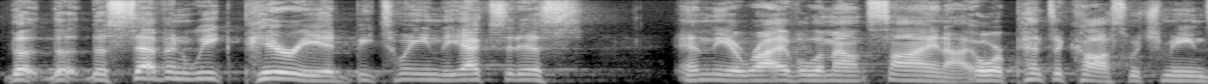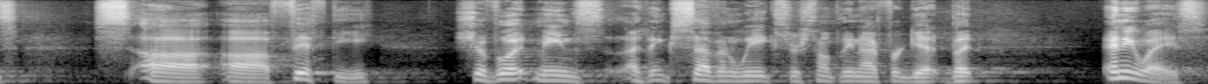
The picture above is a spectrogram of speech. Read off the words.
the, the, the seven week period between the Exodus and the arrival of Mount Sinai, or Pentecost, which means uh, uh, 50. Shavuot means, I think, seven weeks or something, I forget. But, anyways,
